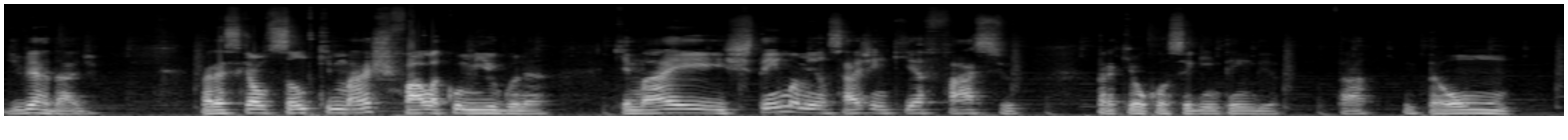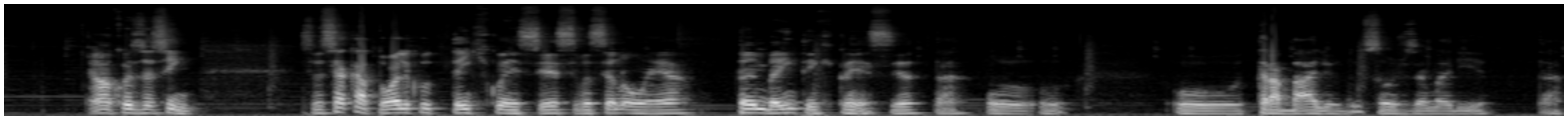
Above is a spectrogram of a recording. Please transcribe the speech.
de verdade. Parece que é o santo que mais fala comigo, né? Que mais tem uma mensagem que é fácil para que eu consiga entender, tá? Então, é uma coisa assim, se você é católico, tem que conhecer, se você não é, também tem que conhecer, tá? O, o, o trabalho do São José Maria, tá?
